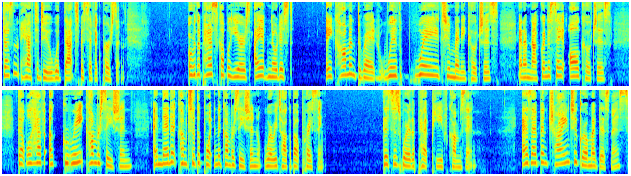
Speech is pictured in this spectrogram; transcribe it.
doesn't have to do with that specific person. Over the past couple years, I have noticed a common thread with way too many coaches, and I'm not going to say all coaches, that will have a great conversation, and then it comes to the point in the conversation where we talk about pricing. This is where the pet peeve comes in. As I've been trying to grow my business,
